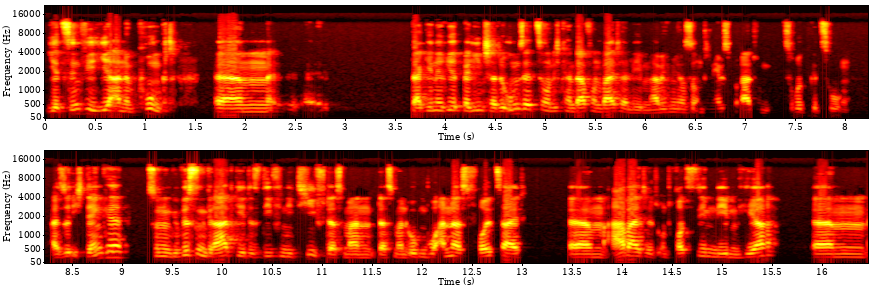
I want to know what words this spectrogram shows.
jetzt sind wir hier an einem Punkt, ähm, da generiert Berlin Shuttle Umsätze und ich kann davon weiterleben, habe ich mich aus der Unternehmensberatung zurückgezogen. Also ich denke, zu einem gewissen Grad geht es definitiv, dass man, dass man irgendwo anders Vollzeit ähm, arbeitet und trotzdem nebenher ähm,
